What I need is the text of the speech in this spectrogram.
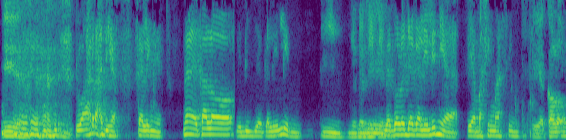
Iya. dua arah dia sellingnya. Nah kalau jadi jaga lilin, Ih, jaga lilin. ya kalau jaga lilin ya ya masing-masing. Iya, kalau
